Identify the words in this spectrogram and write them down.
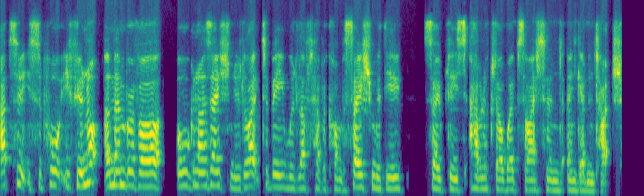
absolutely support if you're not a member of our organisation, you'd like to be, we'd love to have a conversation with you. So please have a look at our website and, and get in touch.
